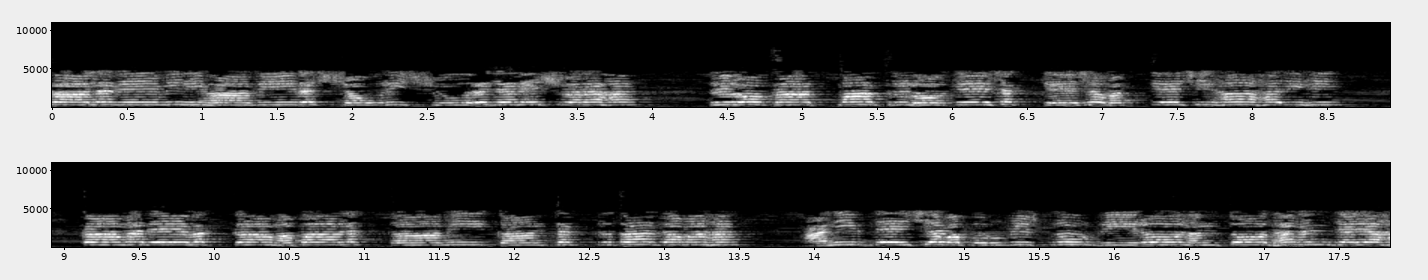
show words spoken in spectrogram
कालनेमिनिहावीरः शौरिः शूरजनेश्वरः त्रिलोकात्मा त्रिलोकेशः केशवः केशिहा हरिः कामदेवः कामपालः कामी कान्तकृतागमः अनिर्देश्यवपुर्विष्णुर्वीरोऽनन्तो धनञ्जयः।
